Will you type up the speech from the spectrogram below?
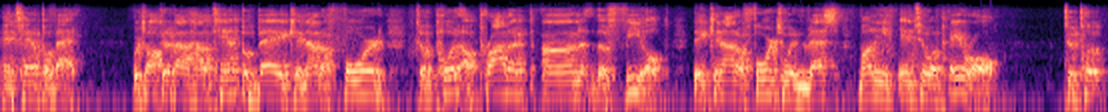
and Tampa Bay. We're talking about how Tampa Bay cannot afford to put a product on the field. They cannot afford to invest money into a payroll to put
